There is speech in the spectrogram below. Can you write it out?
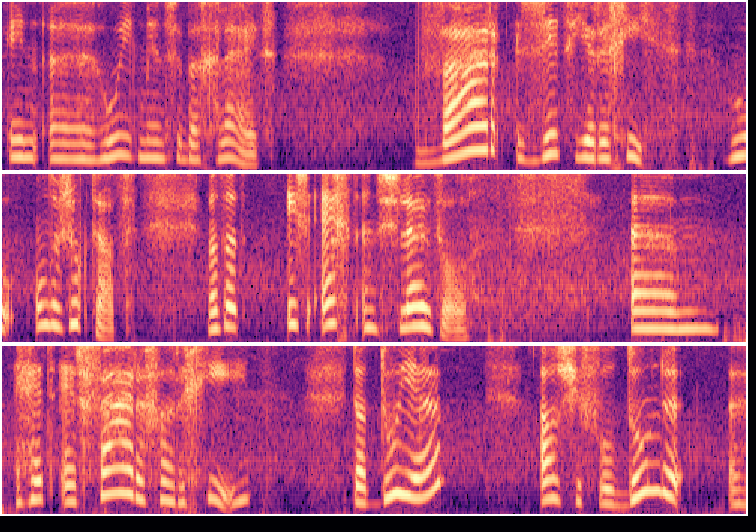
in uh, hoe ik mensen begeleid. Waar zit je regie? Hoe onderzoek dat? Want dat is echt een sleutel. Um, het ervaren van regie dat doe je als je voldoende uh,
